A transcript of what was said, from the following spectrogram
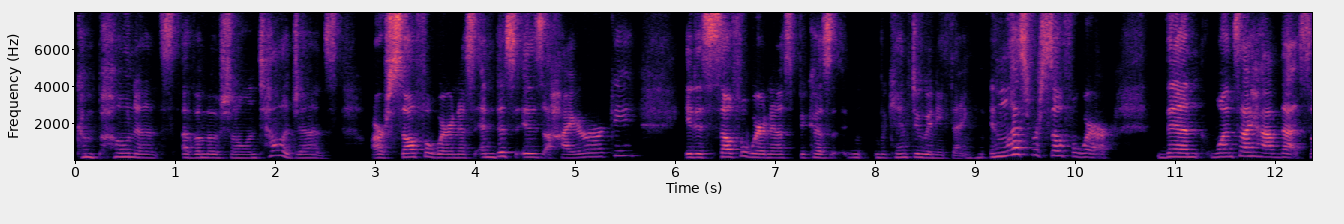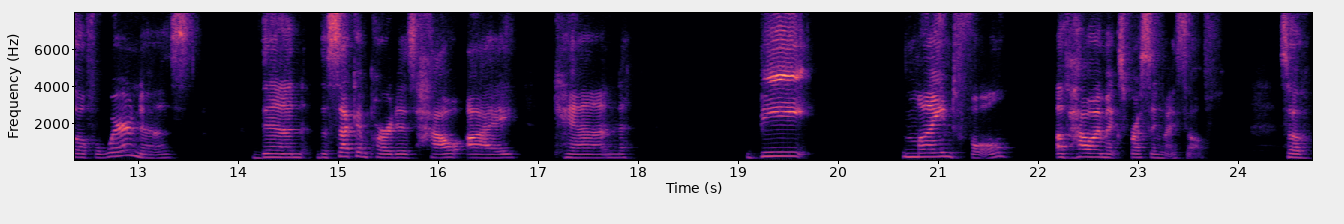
components of emotional intelligence are self awareness, and this is a hierarchy. It is self awareness because we can't do anything unless we're self aware. Then, once I have that self awareness, then the second part is how I can be mindful of how I'm expressing myself. So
